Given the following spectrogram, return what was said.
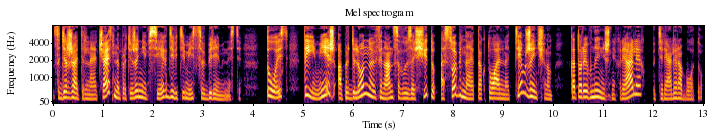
содержательная часть на протяжении всех 9 месяцев беременности. То есть ты имеешь определенную финансовую защиту, особенно это актуально тем женщинам, которые в нынешних реалиях потеряли работу.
